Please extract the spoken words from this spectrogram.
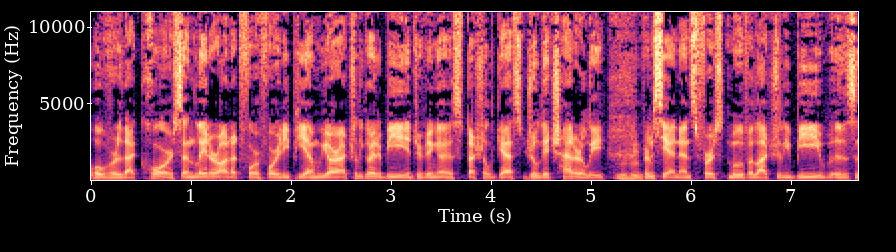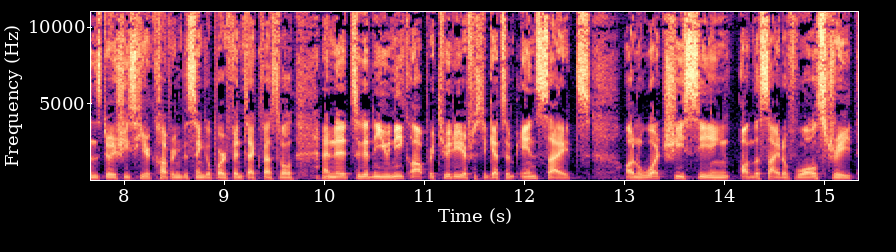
over that course. And later on at 4:40 p.m., we are actually going to be interviewing a special guest, Julia Chatterley mm-hmm. from CNN's First Move. Will actually be with us in studio. She's here covering the Singapore FinTech Festival, and it's a unique opportunity for us to get some insights on what she's seeing on the side of Wall Street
